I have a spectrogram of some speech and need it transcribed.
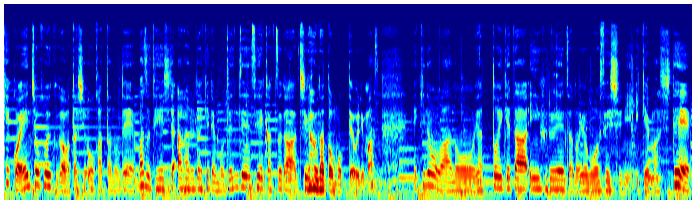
結構延長保育が私多かったのでまず定時で上がるだけでも全然生活が違うなと思っております。昨日はあのやっと行けたインフルエンザの予防接種に行けまして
